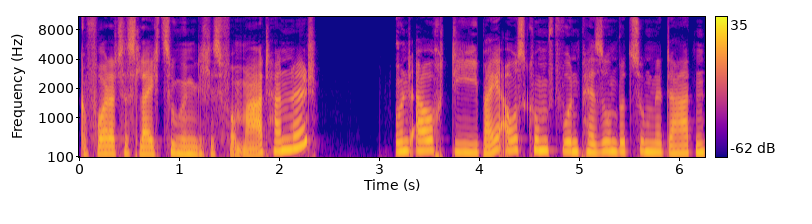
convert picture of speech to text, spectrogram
gefordertes, leicht zugängliches Format handelt. Und auch die bei Auskunft wurden personenbezogene Daten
